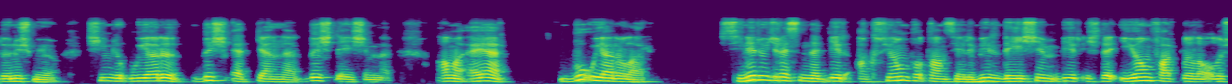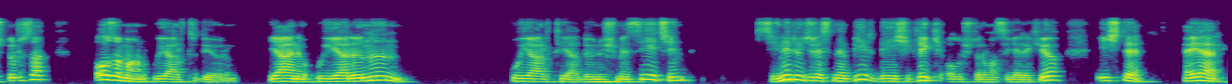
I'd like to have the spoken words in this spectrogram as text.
dönüşmüyor. Şimdi uyarı dış etkenler, dış değişimler. Ama eğer bu uyarılar sinir hücresinde bir aksiyon potansiyeli, bir değişim, bir işte iyon farklılığı oluşturursa o zaman uyartı diyorum. Yani uyarının uyartıya dönüşmesi için sinir hücresinde bir değişiklik oluşturması gerekiyor. İşte eğer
